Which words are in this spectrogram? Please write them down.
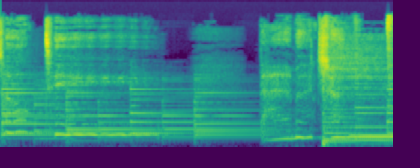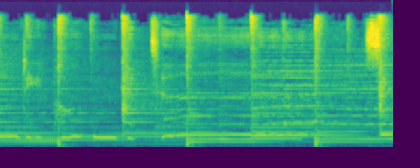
ทุกที แต่เมื่อฉันได้พบกับเธอสิ่ง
